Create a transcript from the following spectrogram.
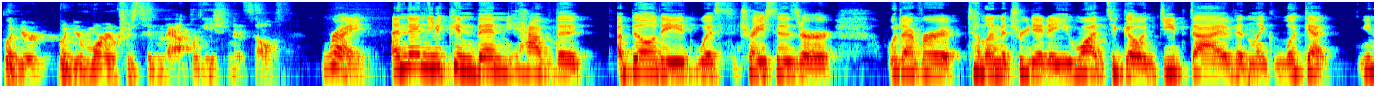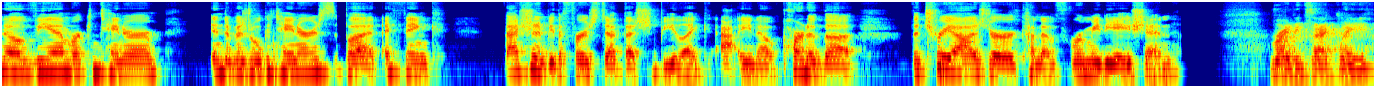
when you're when you're more interested in the application itself. Right, and then you can then have the ability with traces or whatever telemetry data you want to go and deep dive and like look at you know VM or container individual containers. But I think that shouldn't be the first step. That should be like you know part of the the triage or kind of remediation. Right, exactly.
